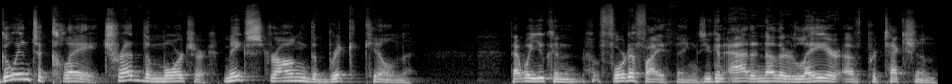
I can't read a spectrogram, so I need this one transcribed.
go into clay, tread the mortar, make strong the brick kiln. That way you can fortify things. You can add another layer of protection,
